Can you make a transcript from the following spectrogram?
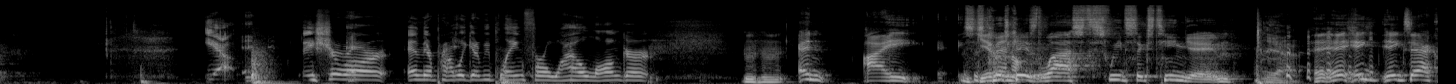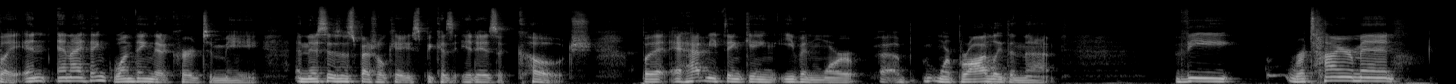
Yeah, they sure are, and they're probably going to be playing for a while longer. and i This is given Coach K's last Sweet 16 game. yeah E- e- exactly and and i think one thing that occurred to me and this is a special case because it is a coach but it had me thinking even more uh, more broadly than that the retirement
